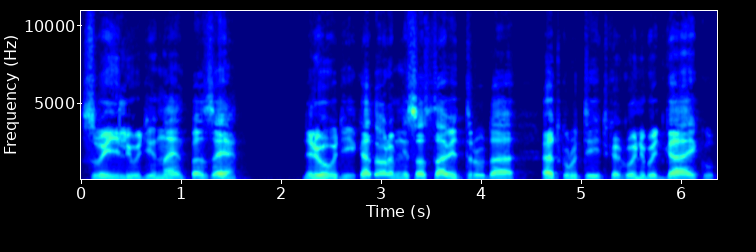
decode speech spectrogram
свои люди на НПЗ. Люди, которым не составит труда открутить какую-нибудь гайку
